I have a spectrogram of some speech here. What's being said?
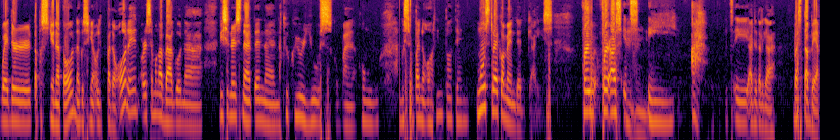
Whether tapos nyo na to, na gusto nyo ulit panoorin, or sa mga bago na listeners natin na naku-curious kung, pa, kung gusto panoorin to, then most recommended, guys. For for us, it's Mm-mm. a, ah, it's a, ano talaga, basta bet.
